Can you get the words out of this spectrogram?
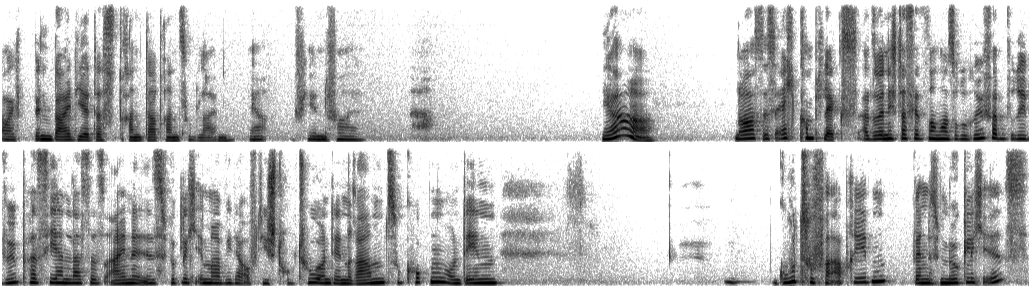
Aber ich bin bei dir, das dran, da dran zu bleiben. Ja, auf jeden Fall. Ja, no, es ist echt komplex. Also wenn ich das jetzt nochmal so Revue passieren lasse, das eine ist wirklich immer wieder auf die Struktur und den Rahmen zu gucken und den gut zu verabreden, wenn es möglich ist.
